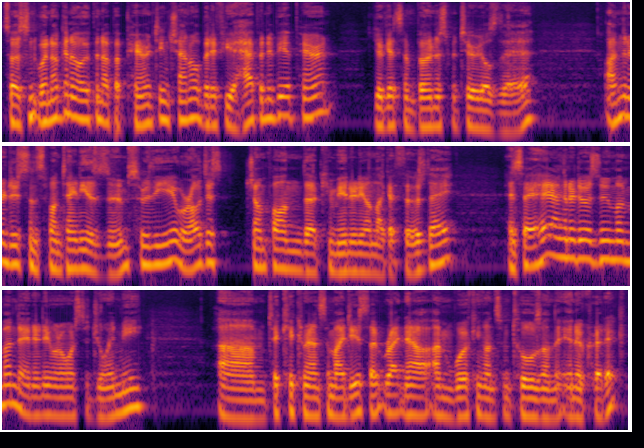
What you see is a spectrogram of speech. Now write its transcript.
So it's, we're not going to open up a parenting channel, but if you happen to be a parent, you'll get some bonus materials there. I'm going to do some spontaneous Zooms through the year where I'll just jump on the community on like a Thursday and say, hey, I'm going to do a Zoom on Monday, and anyone who wants to join me um, to kick around some ideas. Like right now, I'm working on some tools on the inner critic.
